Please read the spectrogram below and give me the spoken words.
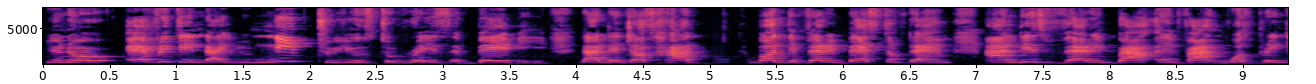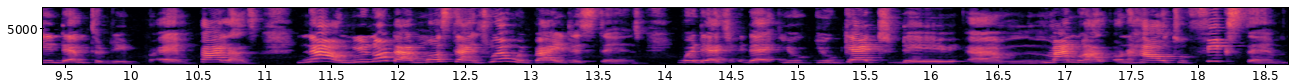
you know, everything that you need to use to raise a baby that they just had bought the very best of them, and this very uh, van was bringing them to the um, palace. Now, you know that most times when we buy these things, where that, that you, you get the um, manual on how to fix them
